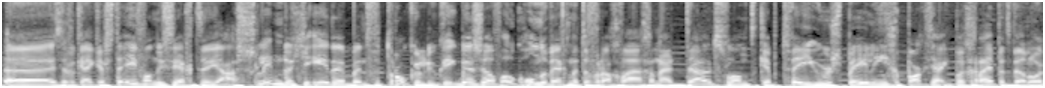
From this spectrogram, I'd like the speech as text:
Eh, eens even kijken. Stefan die zegt... eh, ja, slim dat je eerder bent vertrokken, Luc. Ik ben zelf ook onderweg met de vrachtwagen naar Duitsland. Ik heb twee uur spelen ingepakt. Ja, ik begrijp het wel, hoor.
